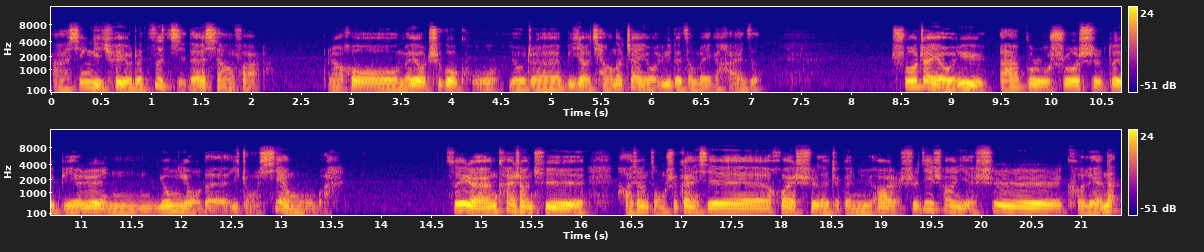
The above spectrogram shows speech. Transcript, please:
啊，心里却有着自己的想法，然后没有吃过苦，有着比较强的占有欲的这么一个孩子。说占有欲啊，不如说是对别人拥有的一种羡慕吧。虽然看上去好像总是干些坏事的这个女二，实际上也是可怜的。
